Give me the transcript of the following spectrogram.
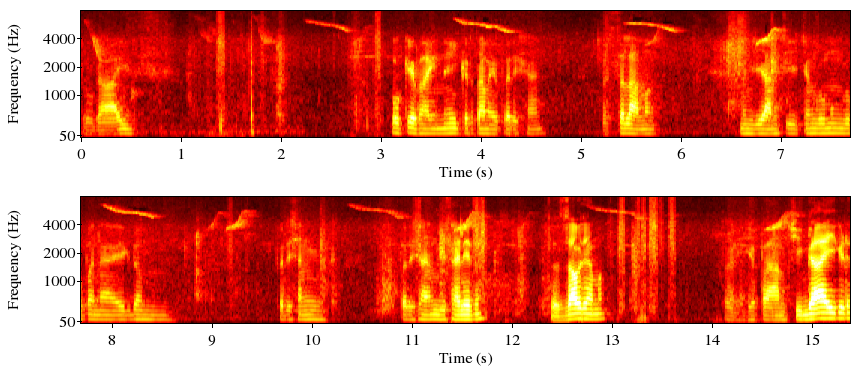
तो गाइस ओके भाई नहीं करता मैं परेशान। चला मग. म्हणजे आमची चंगू मंगू पण एकदम परेशान परेशान दिसायले तर. तर जाऊ द्या मग. तर हे पहा आमची गाय इकडं.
